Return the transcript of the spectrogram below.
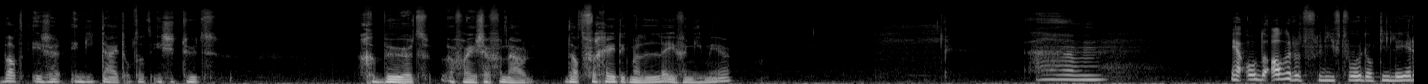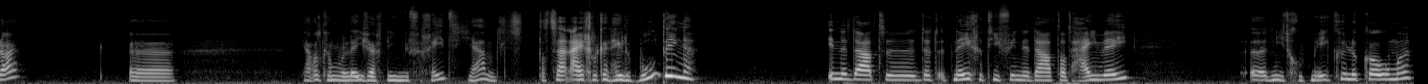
Wat is er in die tijd op dat instituut gebeurd waarvan je zegt van nou, dat vergeet ik mijn leven niet meer? Ehm, ja, onder andere het verliefd worden op die leraar. eh, ja, wat ik mijn leven echt niet meer vergeet. Ja, dat, dat zijn eigenlijk een heleboel dingen. Inderdaad, eh, dat, het negatief inderdaad, dat heimwee. eh, het niet goed mee kunnen komen.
